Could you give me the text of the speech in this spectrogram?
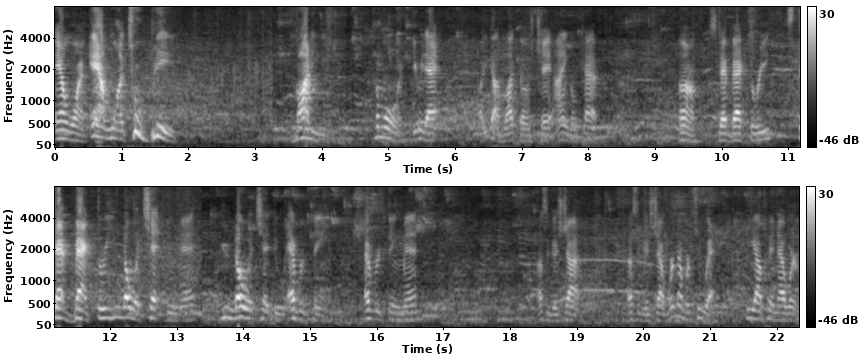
And one, and one, too big. Body me. Come on, give me that. Oh, you gotta block those, Chet. I ain't gonna cap. Uh, step back three. Step back three. You know what Chet do, man. You know what Chet do. Everything. Everything, man. That's a good shot. That's a good shot. Where number two at? He got put in that work.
